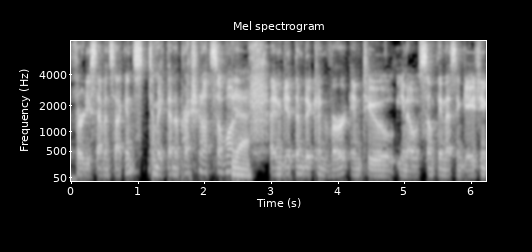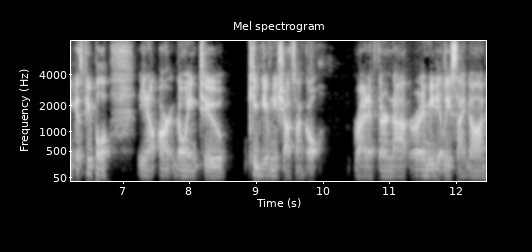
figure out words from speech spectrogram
37 seconds to make that impression on someone yeah. and, and get them to convert into you know something that's engaging because people you know aren't going to keep giving you shots on goal right if they're not or immediately signed on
